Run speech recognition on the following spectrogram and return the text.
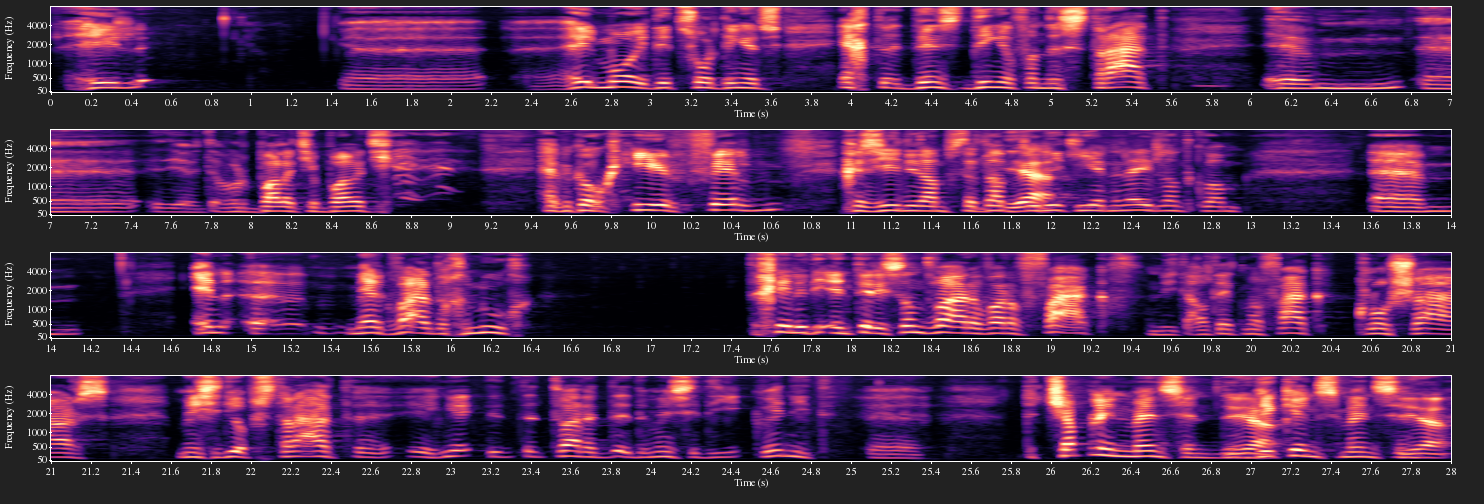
heel, eh, heel mooi, dit soort dingen. Dus echt eh, dit dingen van de straat. Ehm eh, er wordt balletje, balletje. Heb ik ook hier veel gezien in Amsterdam Ja. toen ik hier naar Nederland kwam. Ehm, en eh, merkwaardig genoeg, degenen die interessant waren, waren vaak, niet altijd, maar vaak clochards. Mensen die op straat. eh. Het waren de, de mensen die, ik weet niet, eh, de Chaplin-mensen, de Ja. Dickens-mensen, Ja.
